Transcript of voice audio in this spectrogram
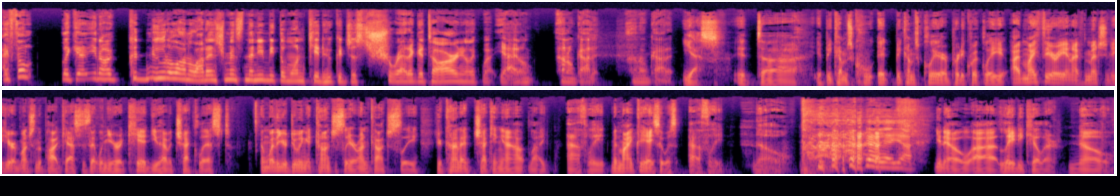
I felt like, uh, you know, I could noodle on a lot of instruments, and then you meet the one kid who could just shred a guitar, and you're like, well, yeah, I don't, I don't got it. I don't got it. Yes, it uh, it becomes qu- it becomes clear pretty quickly. I, my theory, and I've mentioned it here a bunch in the podcast, is that when you're a kid, you have a checklist, and whether you're doing it consciously or unconsciously, you're kind of checking out like athlete. In my case, it was athlete. No, yeah, yeah, yeah. you know, uh, lady killer. No,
